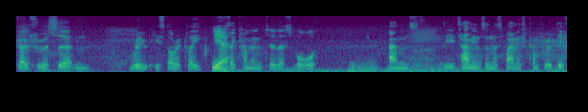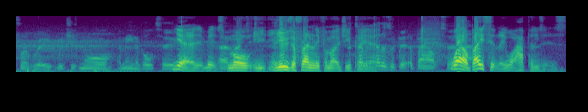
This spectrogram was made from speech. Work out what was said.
go through a certain route historically Yeah. as they come into the sport, and the Italians and the Spanish come through a different route, which is more amenable to. Yeah, it's Uh, more user friendly for So MotoGP. tell, yeah. tell us a bit about. Uh, Well, that. basically, what happens is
